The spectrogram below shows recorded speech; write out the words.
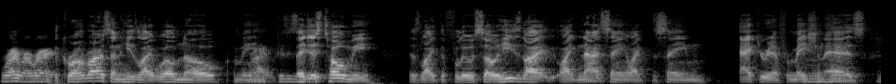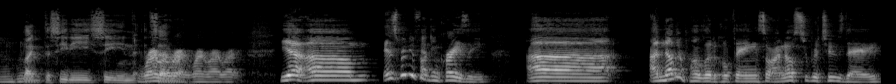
Right, right, right. the coronavirus and he's like well no i mean Right, they just told me it's like the flu so he's like like not saying like the same accurate information as like the cdc and Mm-hmm. Right, right, right, right, right, right. Yeah, um, it's pretty fucking crazy. Uh, another political thing. So I know Super Tuesday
